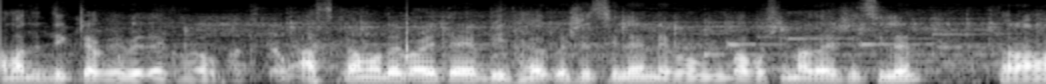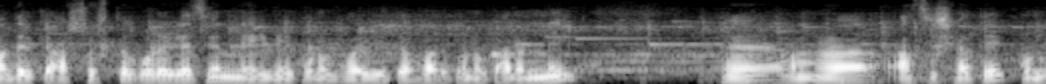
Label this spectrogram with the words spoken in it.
আমাদের দিকটা ভেবে দেখা হোক। আজকে আমাদের বাড়িতে বিধায়ক এসেছিলেন এবং বাবুসোনাদা এসেছিলেন। তারা আমাদেরকে আশ্বস্ত করে গেছেন, এই নিয়ে কোনো ভয়ভীত হওয়ার কোনো কারণ নেই। আমরা আছি সাথে, কোনো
